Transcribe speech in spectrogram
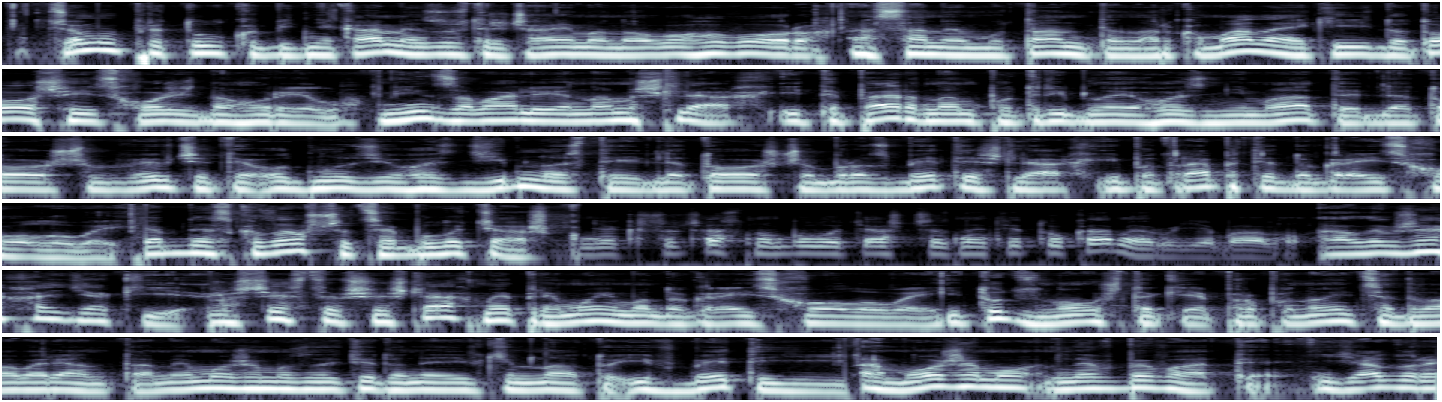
В цьому притулку бідняка ми зустрічаємо нового ворога, а саме мутанта наркомана, який до того ще й схожий на горилу. Він завалює нам шлях, і тепер нам потрібно його знімати для того, щоб вивчити одну з його здібностей, для того, щоб розбити шлях і потрапити до Грейс Холлоуей. Я б не сказав, що це було тяжко. Якщо чесно, було тяжче знайти ту камеру єбану. Але вже хай як є. Розчистивши шлях, ми прямуємо до Грейс Холлоуей. І тут знову ж таки пропонується два варіанти. Ми можемо зайти до неї в кімнату і вбити її, а можемо не вбивати. Я, до речі,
